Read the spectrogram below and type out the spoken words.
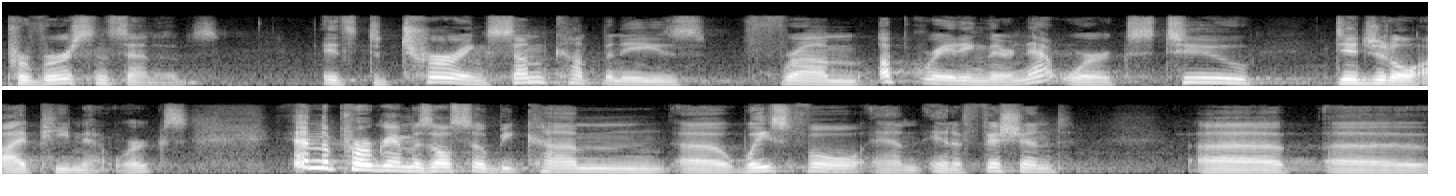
perverse incentives. It's deterring some companies from upgrading their networks to digital IP networks. And the program has also become uh, wasteful and inefficient. Uh, uh,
